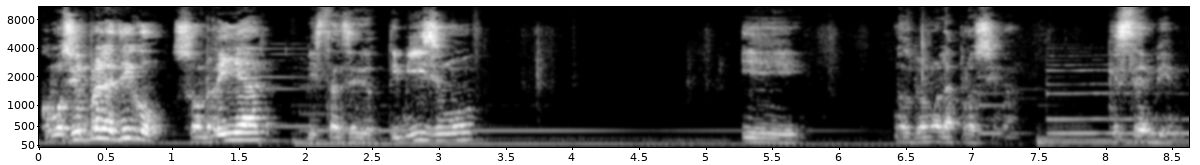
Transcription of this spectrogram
Como siempre les digo, sonrían, vístanse de optimismo y nos vemos la próxima. Que estén bien.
